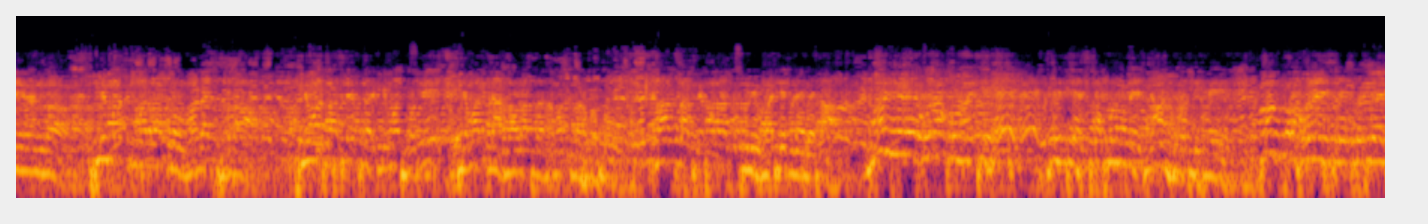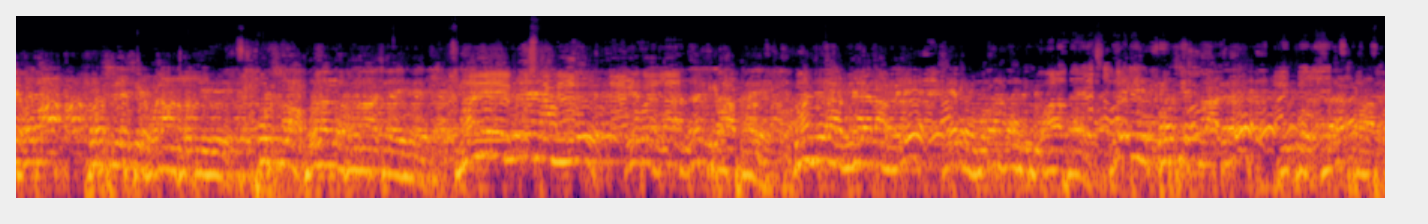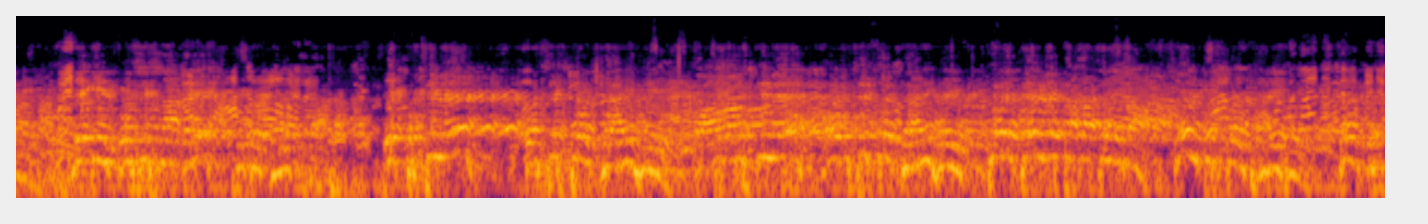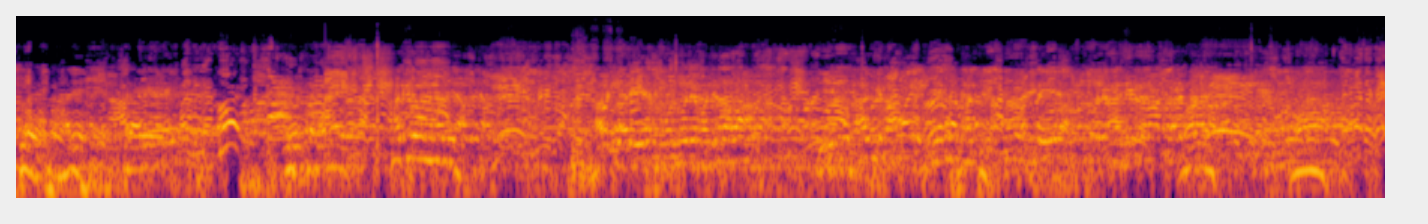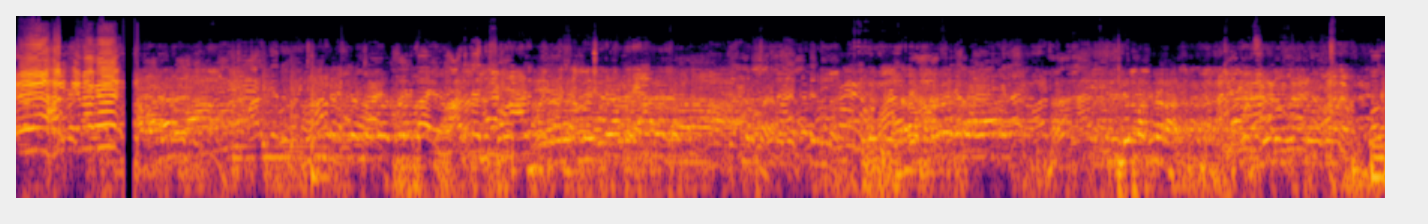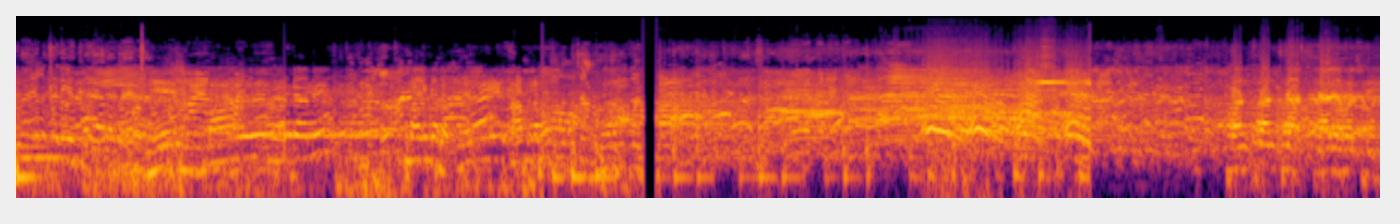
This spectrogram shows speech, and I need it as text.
मर्दानी रंग किंमत मर्दातो मदत होता असेल तर किंमत होते त्या भावाचा नमस्कार होतो सात लाख पेपरात तुम्ही वाजित नहीं बेटा मन है बुरा को आती है जिनके सपनों में जान होती है पंख होने से कुछ नहीं होता हौसले से उड़ान होती है हौसला बुलंद होना चाहिए मने मिले ना मिले तो है मंजिला मिले मिले ये तो मुकद्दर की बात है लेकिन कोशिश ना करे तो गलत बात है लेकिन कोशिश ना करे ये तो खुशी में कोशिश तो जारी है खुशी में और किसको जारी है थोड़े देर में पता चलेगा कौन किसको भाई है कौन किसको भाई है। हल्के नगर पंचांच्या न्यायावरती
